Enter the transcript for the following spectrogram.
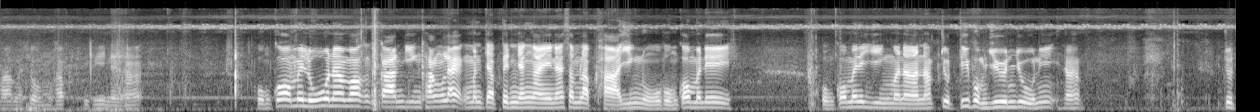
พามาชมครับพี่ๆนะฮะผมก็ไม่รู้นะว่าการยิงครั้งแรกมันจะเป็นยังไงนะสำหรับผ่ายิงหนู ผมก็ไม่ได้ ผมก็ไม่ได้ยิงมานานนะครับ จุดที่ผมยืนอยู่นี่นะครับ จุด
